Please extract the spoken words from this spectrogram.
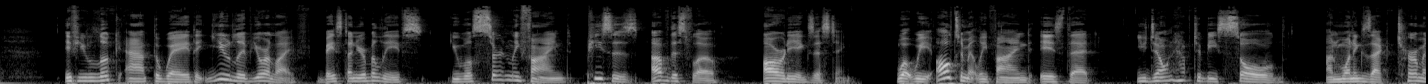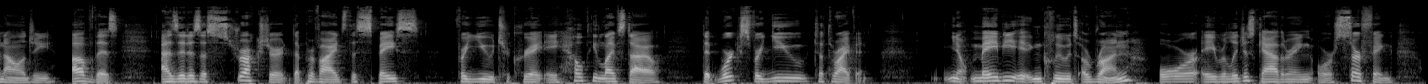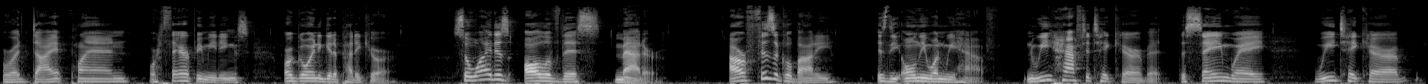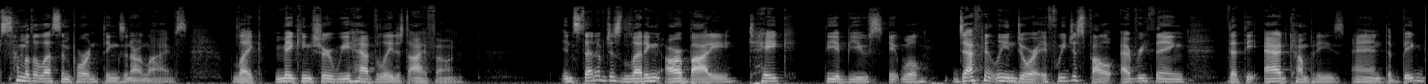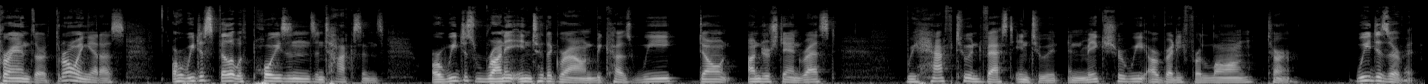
If you look at the way that you live your life based on your beliefs, you will certainly find pieces of this flow already existing. What we ultimately find is that you don't have to be sold on one exact terminology of this, as it is a structure that provides the space for you to create a healthy lifestyle that works for you to thrive in. You know, maybe it includes a run, or a religious gathering, or surfing, or a diet plan, or therapy meetings, or going to get a pedicure. So, why does all of this matter? Our physical body is the only one we have. And we have to take care of it the same way we take care of some of the less important things in our lives, like making sure we have the latest iPhone. Instead of just letting our body take the abuse, it will definitely endure if we just follow everything that the ad companies and the big brands are throwing at us, or we just fill it with poisons and toxins, or we just run it into the ground because we don't understand rest. We have to invest into it and make sure we are ready for long term. We deserve it.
